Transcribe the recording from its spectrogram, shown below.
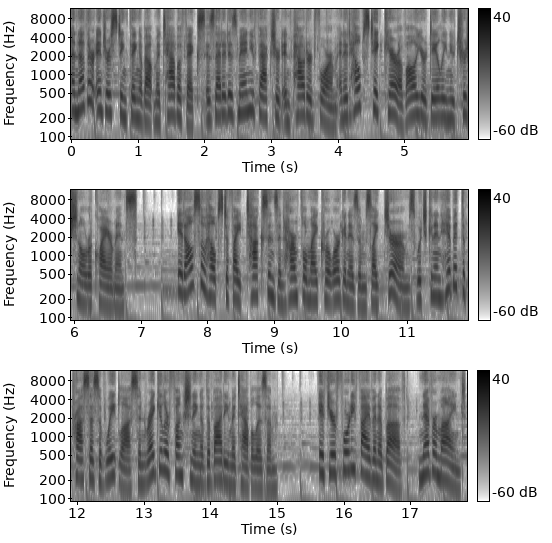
Another interesting thing about Metabofix is that it is manufactured in powdered form and it helps take care of all your daily nutritional requirements. It also helps to fight toxins and harmful microorganisms like germs which can inhibit the process of weight loss and regular functioning of the body metabolism. If you're 45 and above, never mind,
